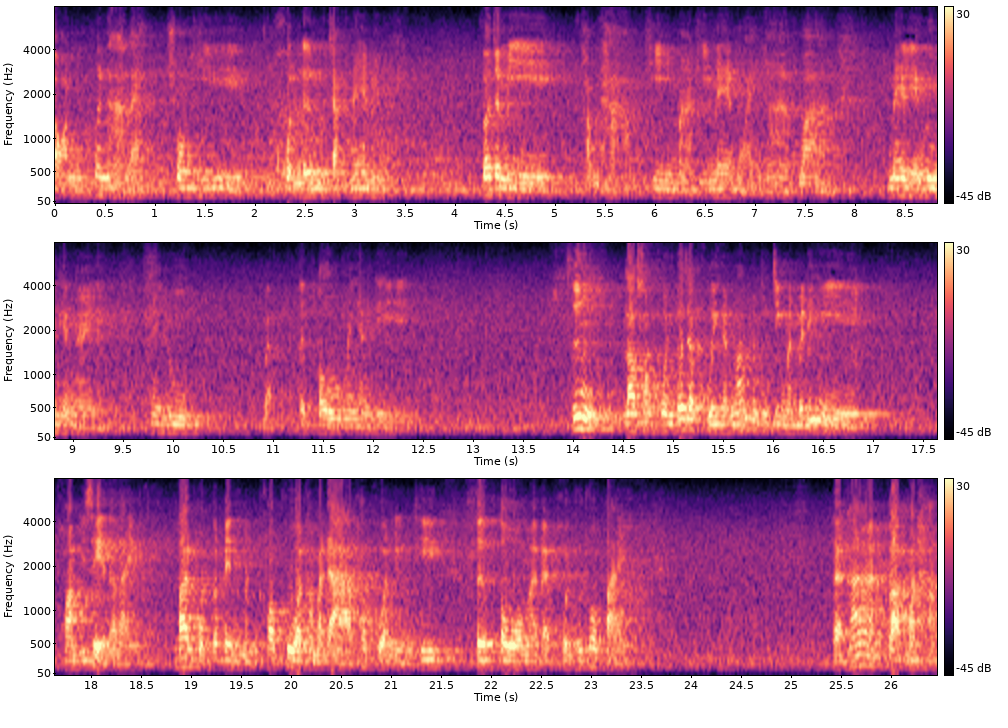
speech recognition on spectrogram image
ตอนเมื่อนานแล้ว ช่วงที่คนเริ่มรู้จักแม่ใหม่ๆก็จะมีคำถามที่มาที่แม่บ่อยมากว่า แม่เลี้ยงลูกยังไง ให้ลูก แบบเติบโตมาอย่างดี ซึ่งเราสองคนก็จะคุยกันว่ามันจริง ๆ มันไม่ได้มีความพิเศษอะไร บ้านผมก็เป็นเหมือนครอบครัวธรรมดา ครอบครัวหนึ่งที่เติบโตมาแบบคนทั่วๆไป แต่ถ้ากลับมาถาม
